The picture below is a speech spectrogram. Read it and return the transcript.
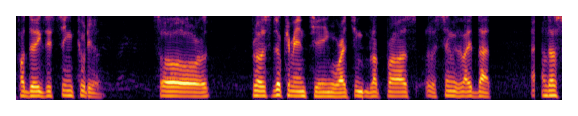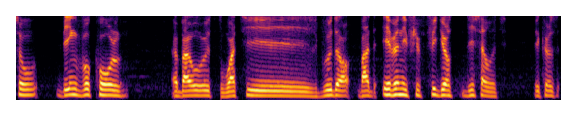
for the existing tooling. So plus documenting, writing blog posts, uh, things like that, and also being vocal about what is good or bad, even if you figure this out. Because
